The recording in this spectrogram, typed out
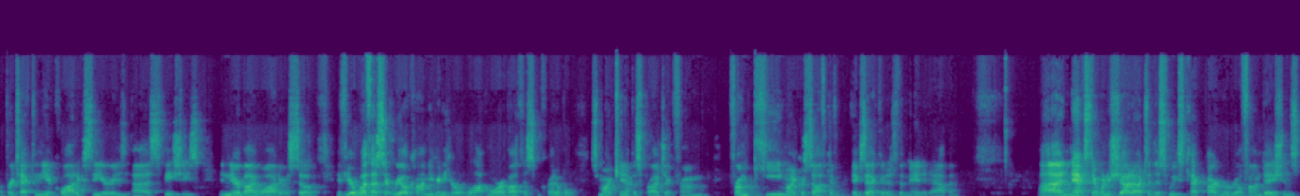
are protecting the aquatic series, uh, species in nearby waters. So if you're with us at Realcomm, you're going to hear a lot more about this incredible smart campus project from, from key Microsoft executives that made it happen. Uh, next, I want to shout out to this week's tech partner, Real Foundations.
